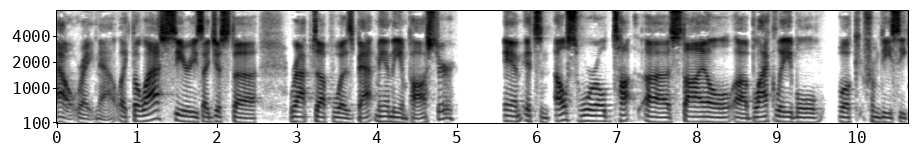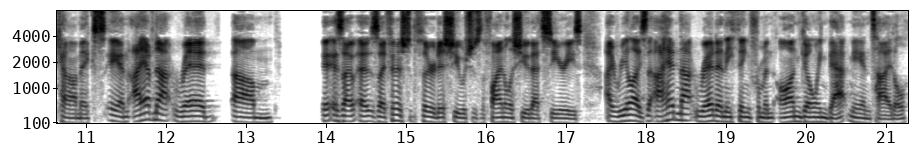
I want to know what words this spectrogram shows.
out right now. Like the last series I just uh, wrapped up was Batman the Imposter, and it's an Elseworld to- uh, style uh, black label book from DC Comics. And I have not read. Um, as I as I finished the third issue, which was the final issue of that series, I realized that I had not read anything from an ongoing Batman title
